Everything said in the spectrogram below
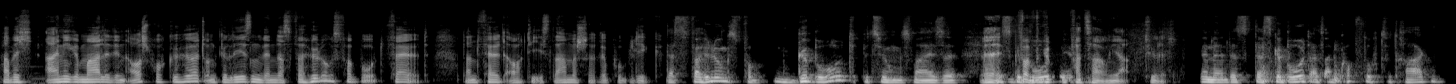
habe ich einige Male den Ausspruch gehört und gelesen, wenn das Verhüllungsverbot fällt, dann fällt auch die Islamische Republik. Das Verhüllungsgebot, beziehungsweise Äh, das Ver Gebot, Verzeihung, ja, natürlich. das, das Gebot als ein Kopftuch zu tragen,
